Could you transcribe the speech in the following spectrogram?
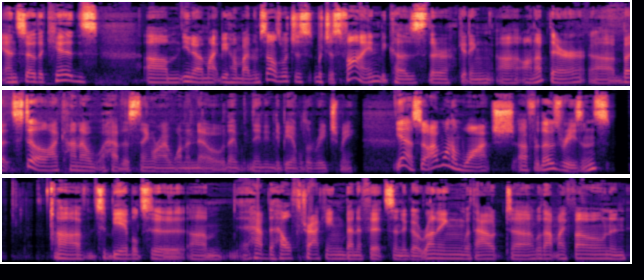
and so the kids. Um, you know, might be home by themselves, which is which is fine because they're getting uh, on up there. Uh, but still, I kind of have this thing where I want to know they, they need to be able to reach me. Yeah, so I want to watch uh, for those reasons uh, to be able to um, have the health tracking benefits and to go running without uh, without my phone and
